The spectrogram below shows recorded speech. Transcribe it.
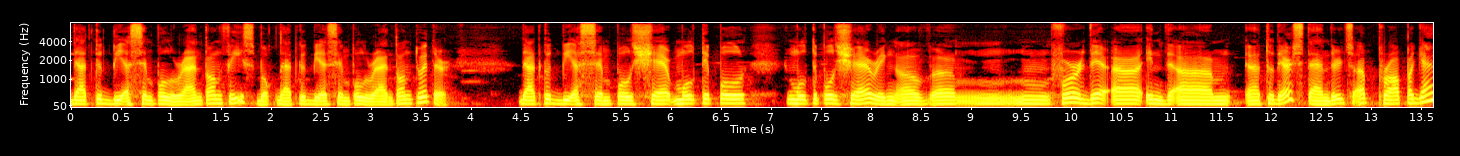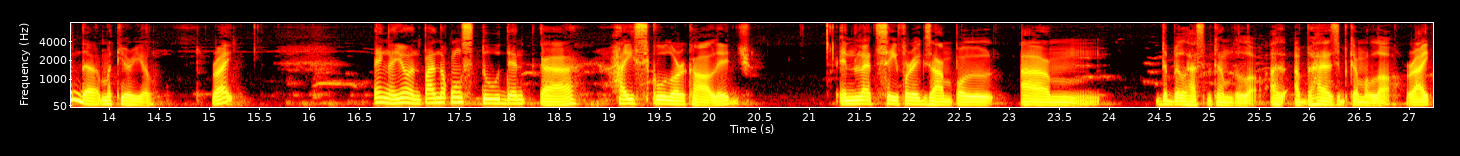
That could be a simple rant on Facebook. That could be a simple rant on Twitter. That could be a simple share, multiple, multiple sharing of um, for their uh, in the um, uh, to their standards of propaganda material, right? Eh ngayon, paano kung student ka, high school or college, and let's say for example, um, the bill has become the law, uh, has become a law, right?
